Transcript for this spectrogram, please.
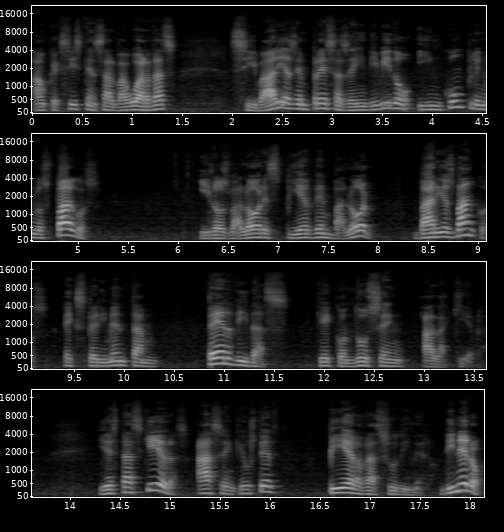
aunque existen salvaguardas, si varias empresas e individuos incumplen los pagos y los valores pierden valor. Varios bancos experimentan pérdidas que conducen a la quiebra. Y estas quiebras hacen que usted pierda su dinero. Dinero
